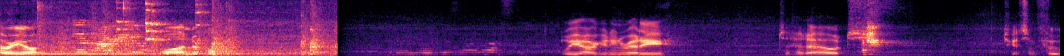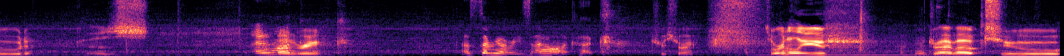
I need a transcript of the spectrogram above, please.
how are you? Good, how are you? Wonderful. Where's my mask? We are getting ready to head out to get some food because we're hungry. That's the real reason I don't want to cook. True story. So we're gonna leave. I'm gonna drive out to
